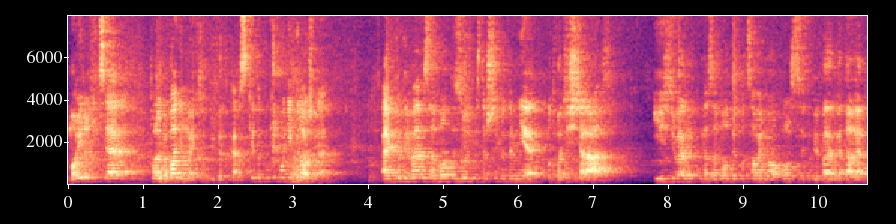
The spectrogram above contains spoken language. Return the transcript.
Moi rodzice tolerowali moje hobby wędkarskie, dopóki było niegroźne. A jak wygrywałem zawody z ludźmi starszymi ode mnie o 20 lat i jeździłem na zawody po całej Małopolsce, wygrywałem medale,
